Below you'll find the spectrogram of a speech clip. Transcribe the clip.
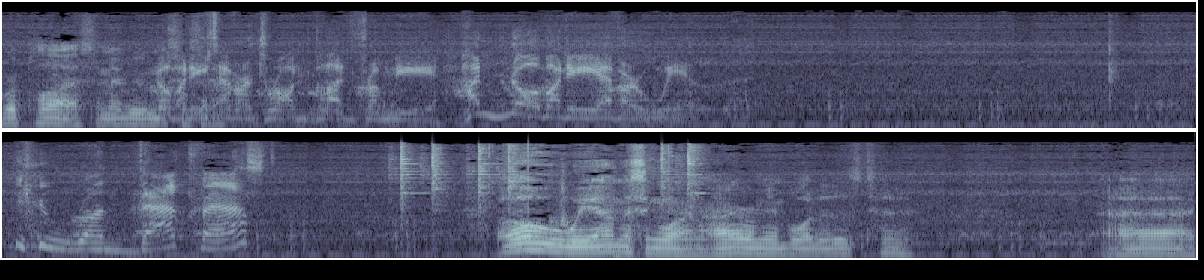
reply, so maybe we must Nobody's ever drawn blood from me, and nobody ever will. You run that fast? Oh, we are missing one. I remember what it is too. Ah,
